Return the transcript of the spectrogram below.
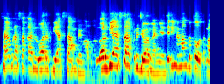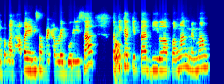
saya merasakan luar biasa memang luar biasa perjuangannya. Jadi memang betul teman-teman apa yang disampaikan oleh Bu Risa ketika kita di lapangan memang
